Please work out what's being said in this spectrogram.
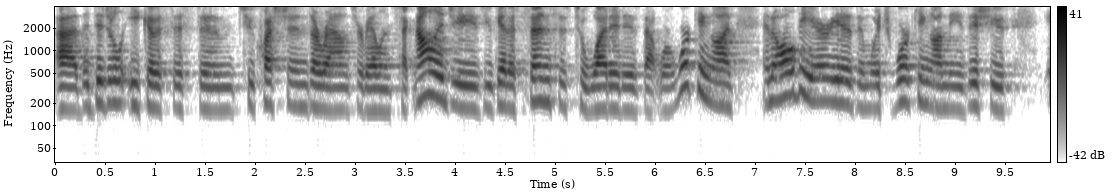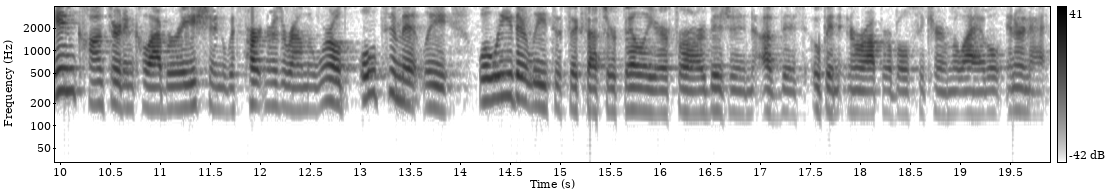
uh, the digital ecosystem to questions around surveillance technologies, you get a sense as to what it is that we're working on and all the areas in which working on these issues in concert and collaboration with partners around the world ultimately will either lead to success or failure for our vision of this open, interoperable, secure, and reliable internet.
